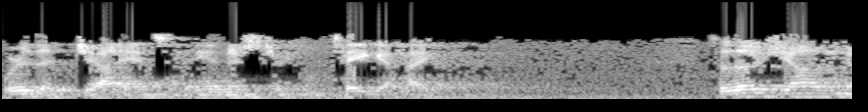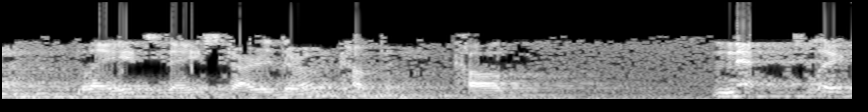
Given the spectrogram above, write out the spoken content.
We're the giants in the industry. Take a hike. So those young blades, they started their own company called Netflix.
